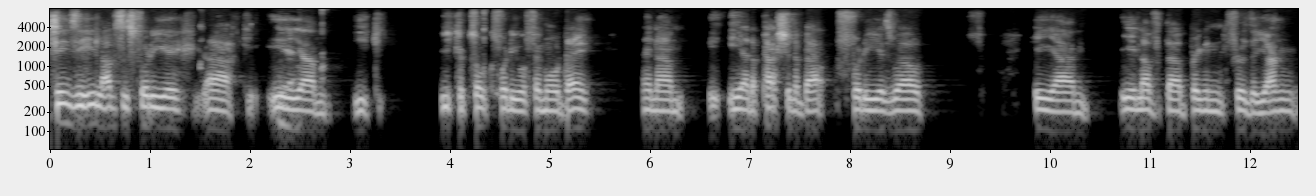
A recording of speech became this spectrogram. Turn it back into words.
Sheensy, he loves his footy. Uh, he, yeah. um, you, you could talk footy with him all day, and um, he had a passion about footy as well. He um, he loved uh, bringing through the young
